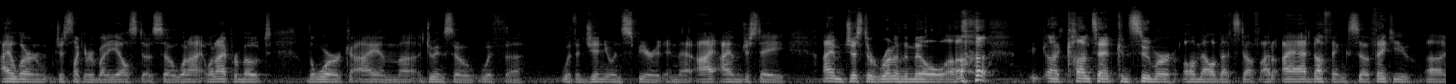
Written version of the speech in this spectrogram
I, I, learn just like everybody else does. So when I when I promote the work, I am uh, doing so with uh, with a genuine spirit in that I I'm just a I'm just a run of the mill uh, uh, content consumer on all that stuff. I, I add nothing, so thank you uh,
